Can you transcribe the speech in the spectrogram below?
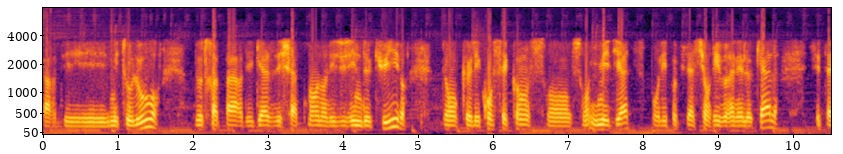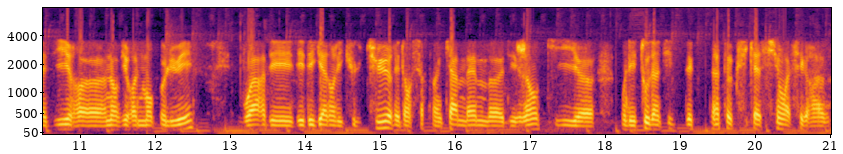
par des métaux lourds, d'autre part des gaz d'échappement dans les usines de cuivre. Donc les conséquences sont, sont immédiates pour les populations riveraines et locales, c'est-à-dire un environnement pollué, voire des, des, dégâts dans les cultures et dans certains cas même des gens qui ont des taux d'intoxication assez graves.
